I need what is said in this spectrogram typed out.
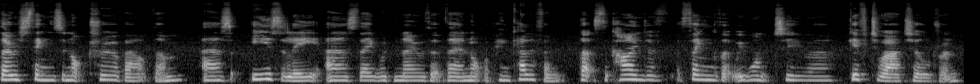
those things are not true about them as easily as they would know that they're not a pink elephant. That's the kind of thing that we want to uh, give to our children.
